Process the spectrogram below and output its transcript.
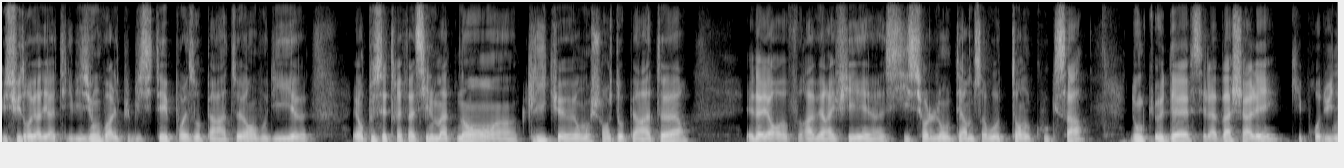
il suffit de regarder la télévision, voir les publicités pour les opérateurs, on vous dit... euh, et en plus, c'est très facile maintenant. Un clic, euh, on change d'opérateur. Et d'ailleurs, il faudra vérifier euh, si sur le long terme, ça vaut tant le coup que ça. Donc EDF, c'est la vache à lait qui produit une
